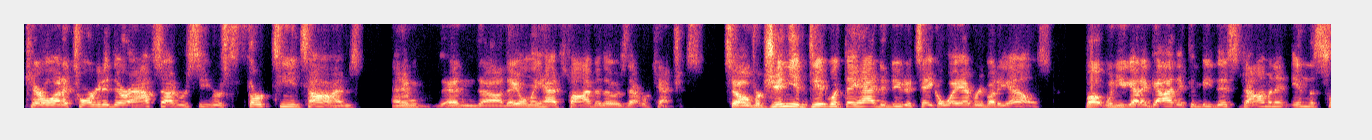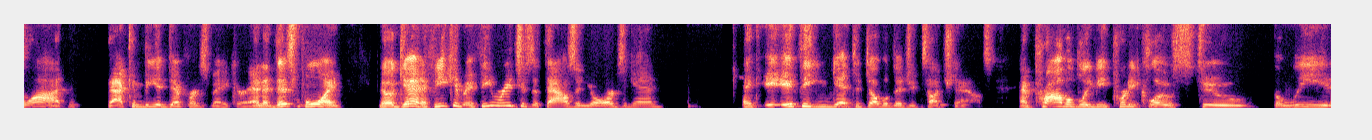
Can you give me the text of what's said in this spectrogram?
Carolina targeted their outside receivers 13 times, and, it, and uh, they only had five of those that were catches. So Virginia did what they had to do to take away everybody else. But when you got a guy that can be this dominant in the slot, that can be a difference maker. And at this point, you know, again, if he can, if he reaches a thousand yards again, like if he can get to double digit touchdowns and probably be pretty close to the lead,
